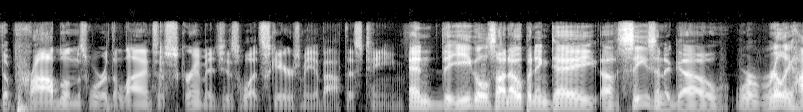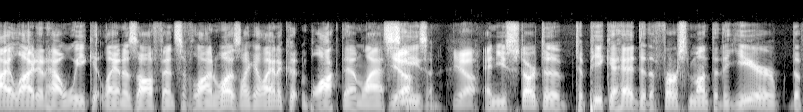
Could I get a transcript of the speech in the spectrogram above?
the problems were the lines of scrimmage is what scares me about this team. And the Eagles on opening day of season ago were really highlighted how weak Atlanta's offensive line was. Like Atlanta couldn't block them last Yeah. season. Yeah. And you start to to peek ahead to the first month of the year. The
